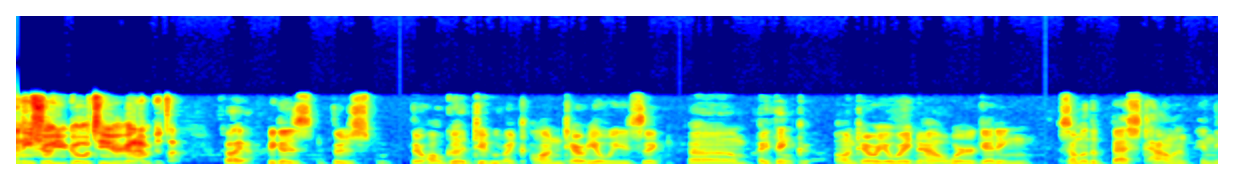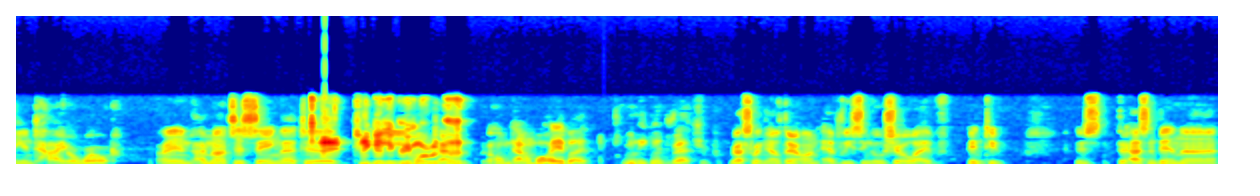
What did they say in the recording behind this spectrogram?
any show you go to, you're gonna have a good time. Oh yeah, because there's they're all good too. Like Ontario is like Um, I think Ontario right now we're getting some of the best talent in the entire world, and I'm not just saying that to I- to I be agree more with hometown hometown boy, but really good ret- wrestling out there on every single show I've been to. There's there hasn't been a,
